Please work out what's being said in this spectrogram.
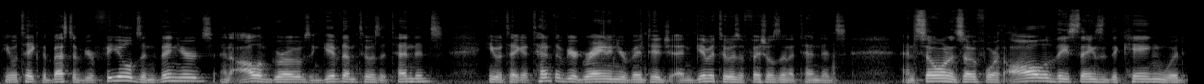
He will take the best of your fields and vineyards and olive groves and give them to his attendants. He will take a tenth of your grain and your vintage and give it to his officials and attendants. And so on and so forth. All of these things that the king would,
